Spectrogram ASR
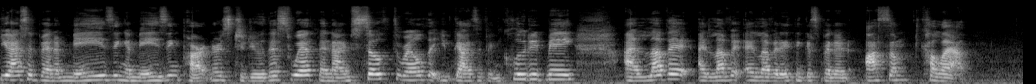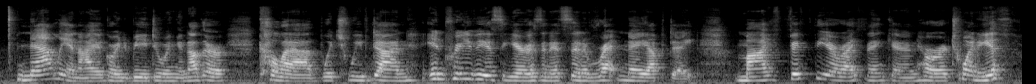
You guys have been amazing, amazing partners to do this with. And I'm so thrilled that you guys have included me. I love it, I love it, I love it. I think it's been an awesome collab. Nathalie and I are going to be doing another collab, which we've done in previous years, and it's in a Retin-A update. My fifth year, I think, and her 20th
